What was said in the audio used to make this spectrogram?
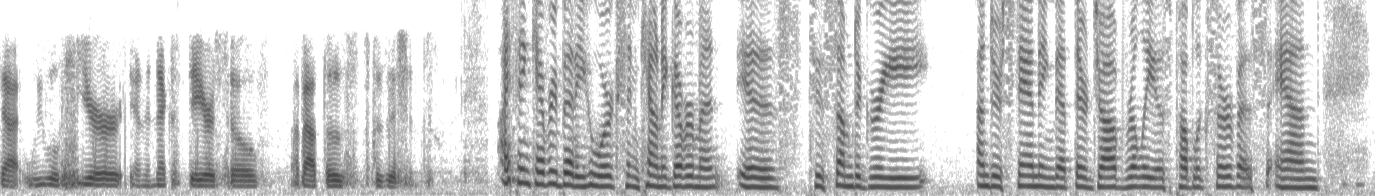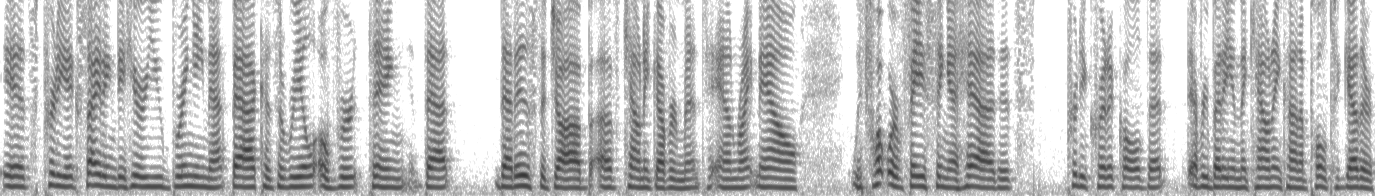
that we will hear in the next day or so about those positions. I think everybody who works in county government is to some degree understanding that their job really is public service. And it's pretty exciting to hear you bringing that back as a real overt thing that that is the job of county government. And right now, with what we're facing ahead, it's pretty critical that everybody in the county kind of pull together,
